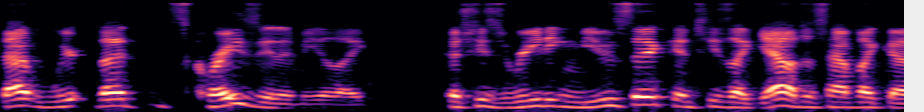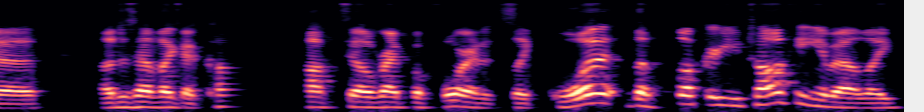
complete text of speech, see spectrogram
that weird. That's crazy to me, like, because she's reading music and she's like, yeah, I'll just have like a, I'll just have like a cocktail right before, and it's like, what the fuck are you talking about? Like,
